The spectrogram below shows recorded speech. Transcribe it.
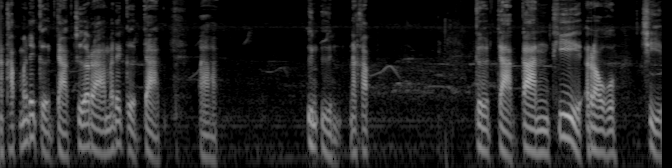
นะครับ ไม่ได้เกิดจากเชื้อราไม่ได้เกิดจากอื่นๆนะครับ เกิดจากการที่เราฉีด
